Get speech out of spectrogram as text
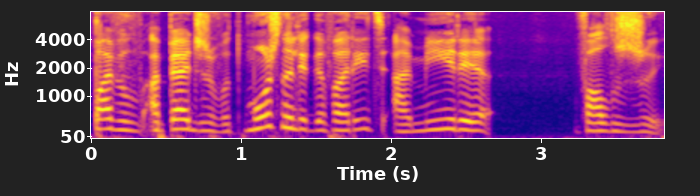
Павел, опять же, вот можно ли говорить о мире во лжи?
